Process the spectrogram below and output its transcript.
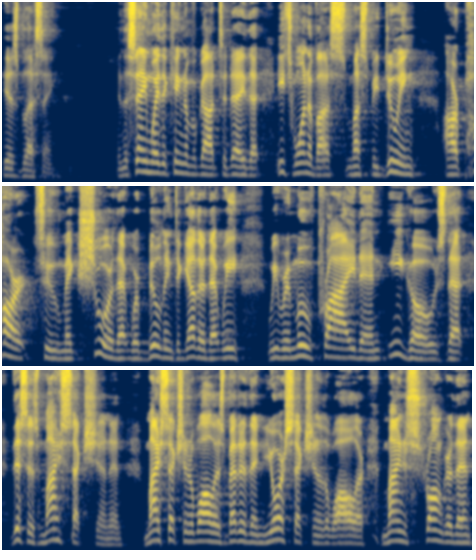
his blessing. In the same way, the kingdom of God today, that each one of us must be doing our part to make sure that we're building together, that we, we remove pride and egos, that this is my section and my section of the wall is better than your section of the wall, or mine's stronger than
